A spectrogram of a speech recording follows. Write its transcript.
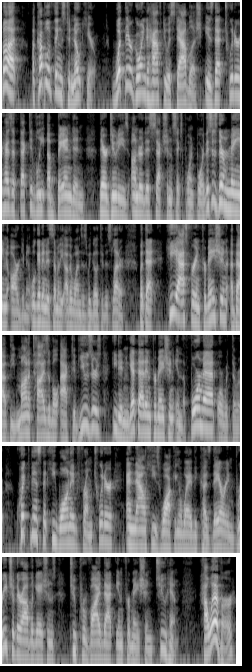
But a couple of things to note here. what they're going to have to establish is that Twitter has effectively abandoned their duties under this section 6.4. This is their main argument. We'll get into some of the other ones as we go through this letter. But that he asked for information about the monetizable active users. He didn't get that information in the format or with the quickness that he wanted from Twitter, and now he's walking away because they are in breach of their obligations to provide that information to him. However,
